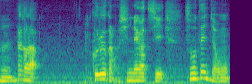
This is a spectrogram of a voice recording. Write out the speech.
うん、だからクルーからも信頼があったしその店長も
